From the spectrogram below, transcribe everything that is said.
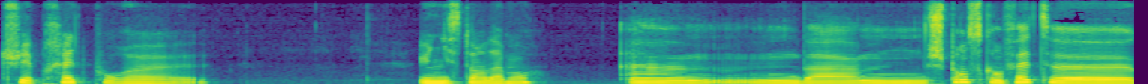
tu es prête pour euh, une histoire d'amour? Euh, bah, je pense qu'en fait, euh,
